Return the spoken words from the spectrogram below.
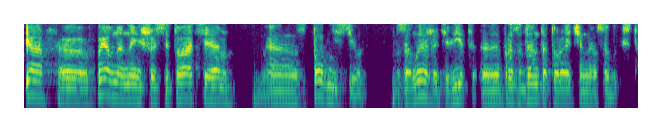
Я е, впевнений, що ситуація е, повністю залежить від е, президента Туреччини особисто.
